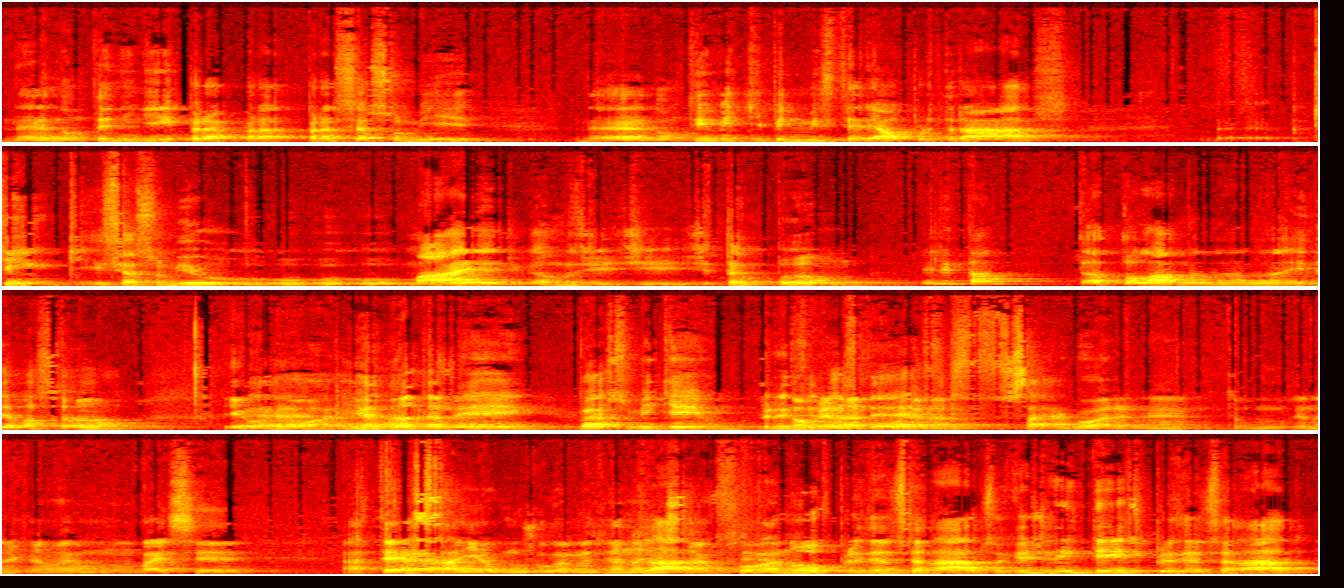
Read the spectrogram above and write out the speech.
Né? Não tem ninguém para se assumir. Né? Não tem uma equipe ministerial por trás quem que se assumiu o, o, o Maia, digamos, de, de, de tampão, ele está atolado na, na, em delação. Eu- né? eu- O eu Renan acho- também. Vai assumir quem? O Não, o presidente Renan, da o Renan sai agora, né? Então o Renan já não, é, não vai ser. Até É. sair algum julgamento, o Renan já Exato, saiu seria fora. o novo presidente do Senado, só que a gente nem tem esse presidente do Senado.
